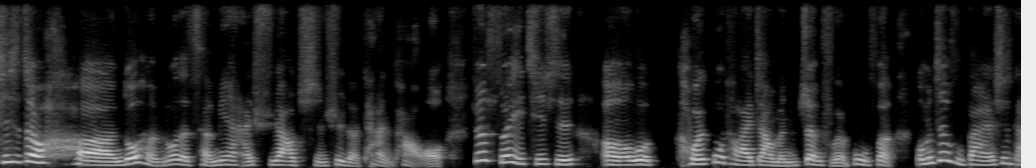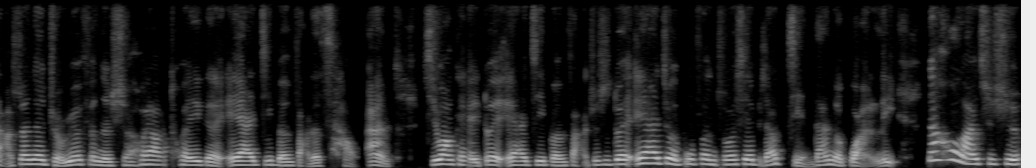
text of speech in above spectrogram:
其实这有很多很多的层面，还需要持续的探讨哦。就所以，其实呃，我回过头来讲，我们政府的部分，我们政府本来是打算在九月份的时候要推一个 AI 基本法的草案，希望可以对 AI 基本法，就是对 AI 这个部分做一些比较简单的管理。但后来，其实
